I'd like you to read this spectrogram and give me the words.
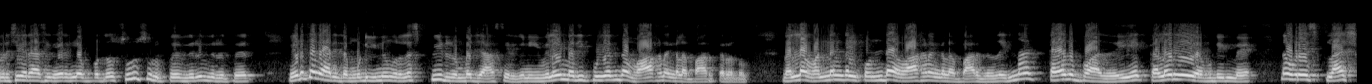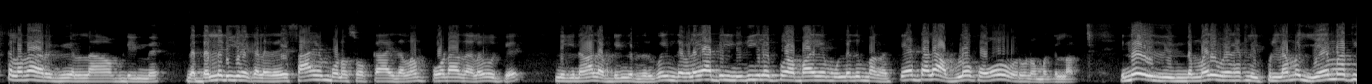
விருச்சிக நேர்களை பொறுத்தவரை சுறுசுறுப்பு விறுவிறுப்பு. எடுத்த காரியத்தை முடியணுங்கிறதுல ஸ்பீடு ரொம்ப ஜாஸ்தி இருக்கு. நீ விலை மதிப்பு உயர்ந்த வாகனங்களை பார்க்கறதும் நல்ல வண்ணங்கள் கொண்ட வாகனங்களை பார்க்கறது என்ன கலருப்பா அது ஏன் கலரு அப்படின்னு என்ன ஒரே ஸ்பிளாஷ் கலரா இருக்கு எல்லாம் அப்படின்னு இந்த டல் அடிக்கிற கலரு சாயம் போன சொக்கா இதெல்லாம் போடாத அளவுக்கு இன்னைக்கு நாள் அப்படிங்கிறது இருக்கும். இந்த விளையாட்டில் நிதி இழப்பு அபாயம் உள்ளதும்பாங்க. கேட்டாலே அவ்வளோ கோவம் வரும் நமக்கெல்லாம். என்ன இது இந்த மாதிரி உலகத்துல இப்படி இல்லாம ஏமாத்தி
